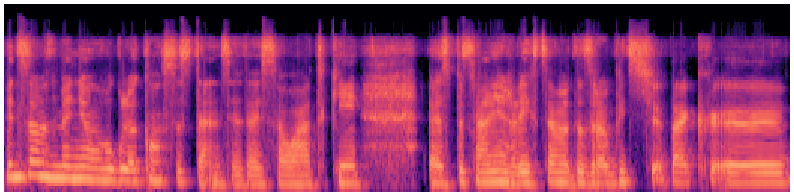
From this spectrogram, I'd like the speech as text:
więc nam zmienią w ogóle konsystencję tej sałatki. E, Specjalnie, jeżeli chcemy to zrobić tak y,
